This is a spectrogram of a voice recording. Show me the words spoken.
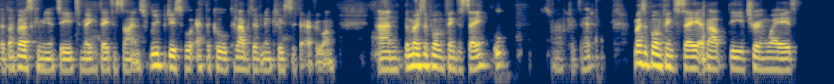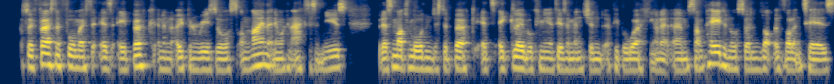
a diverse community to make data science reproducible, ethical, collaborative, and inclusive for everyone. And the most important thing to say, ooh, sorry, I've clicked ahead. Most important thing to say about the Turing Way is, so first and foremost, it is a book and an open resource online that anyone can access and use but it's much more than just a book. It's a global community, as I mentioned, of people working on it, um, some paid and also a lot of volunteers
